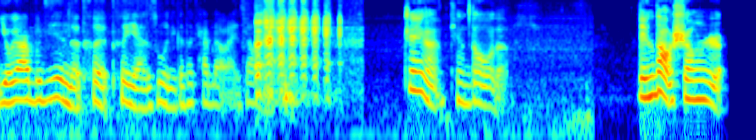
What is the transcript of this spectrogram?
油盐不进的，特特严肃，你跟他开不了玩笑。这个挺逗的。领导生日，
